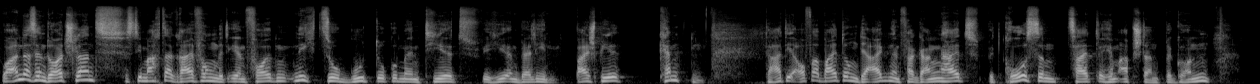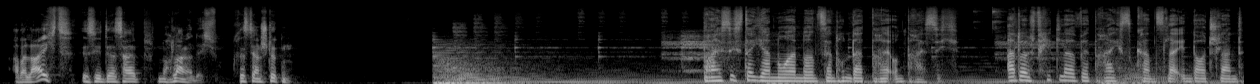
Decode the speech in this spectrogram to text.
Woanders in Deutschland ist die Machtergreifung mit ihren Folgen nicht so gut dokumentiert wie hier in Berlin. Beispiel Kempten. Da hat die Aufarbeitung der eigenen Vergangenheit mit großem zeitlichem Abstand begonnen. Aber leicht ist sie deshalb noch lange nicht. Christian Stücken. 30. Januar 1933. Adolf Hitler wird Reichskanzler in Deutschland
